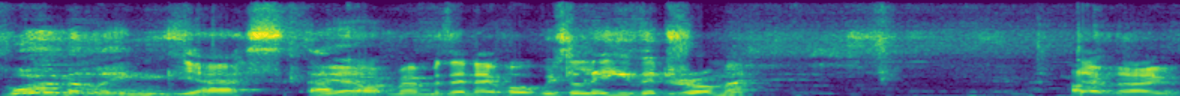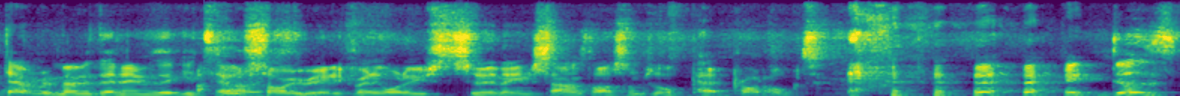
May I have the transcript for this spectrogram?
Wermerling. Yes, I Yeah. can't remember the name. Oh, was Lee the drummer? I don't know. don't remember the name of the guitarist. I feel sorry really for anyone whose surname sounds like some sort of pet product. it does,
